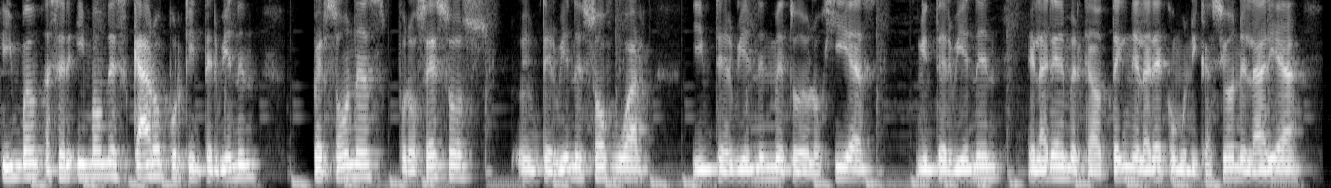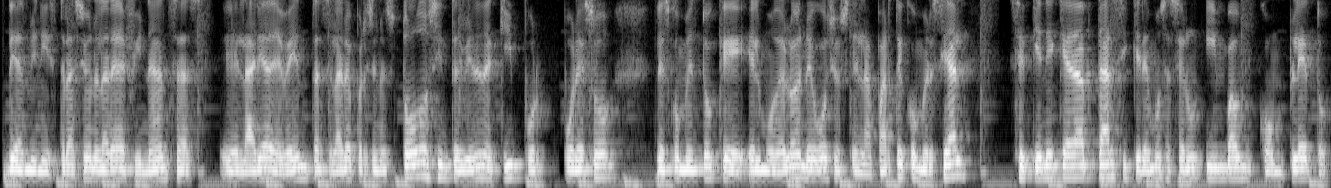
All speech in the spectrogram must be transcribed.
inbound, hacer inbound es caro porque intervienen personas, procesos, interviene software, intervienen metodologías, intervienen el área de mercadotecnia, el área de comunicación, el área de administración, el área de finanzas, el área de ventas, el área de operaciones, todos intervienen aquí, por, por eso les comento que el modelo de negocios en la parte comercial se tiene que adaptar si queremos hacer un inbound completo.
